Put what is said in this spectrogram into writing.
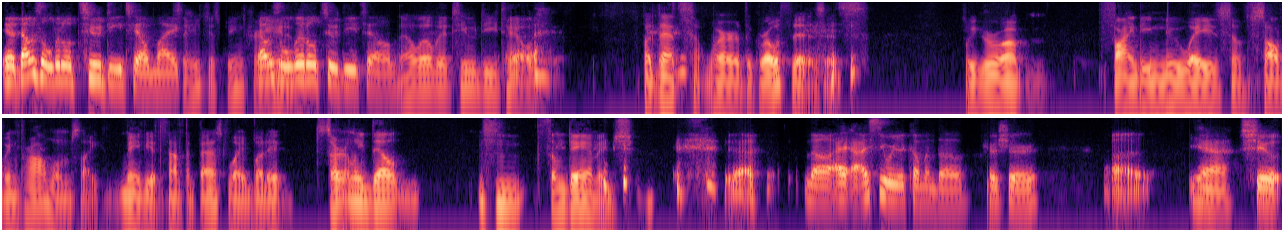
Yeah, that was a little too detailed, Mike. See, just being That was a little too detailed. a little bit too detailed. but that's where the growth is. It's we grew up finding new ways of solving problems. Like maybe it's not the best way, but it certainly dealt some damage. Yeah. No, I, I see where you're coming though, for sure. Uh, yeah, shoot.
